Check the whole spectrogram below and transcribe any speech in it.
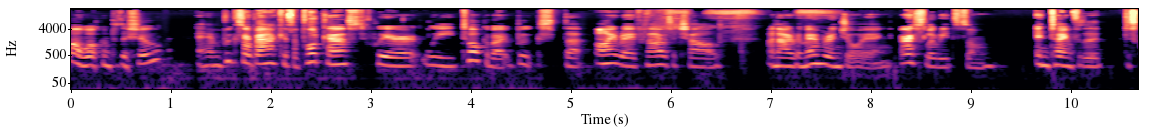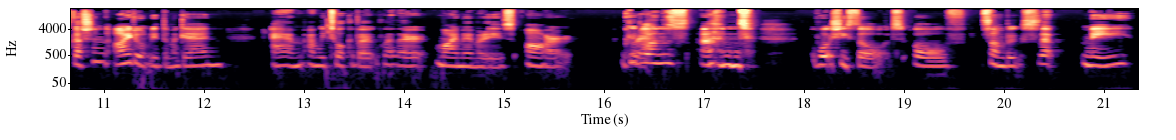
Well, welcome to the show. Um, books Are Back is a podcast where we talk about books that I read when I was a child and I remember enjoying. Ursula reads them in time for the discussion. I don't read them again. Um, and we talk about whether my memories are good Correct. ones and what she thought of some books that may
